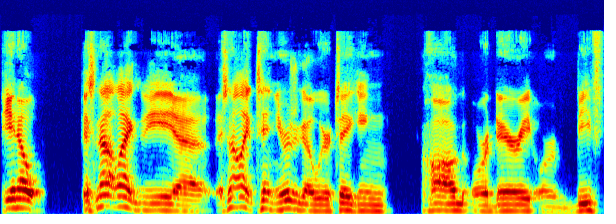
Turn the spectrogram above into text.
You know, it's not like the uh, it's not like ten years ago we were taking hog or dairy or beef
